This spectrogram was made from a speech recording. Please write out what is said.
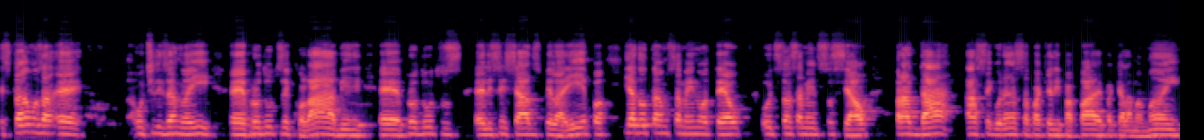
Estamos é, utilizando aí é, produtos Ecolab, é, produtos é, licenciados pela EPA, e adotamos também no hotel o distanciamento social para dar a segurança para aquele papai, para aquela mamãe,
